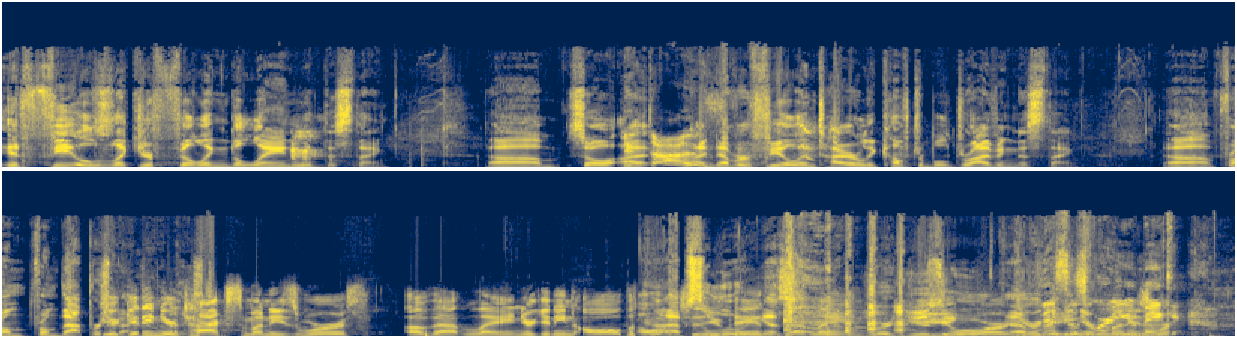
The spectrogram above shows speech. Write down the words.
It feels like you're filling the lane with this thing. Um, so I, does. I never feel entirely comfortable driving this thing uh, from from that perspective. You're getting your tax money's worth of that lane. You're getting all the Oh, taxes you pay into yes. that lane. You're using You're, you're This getting is your where you money's make worth.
